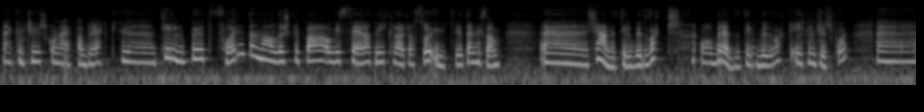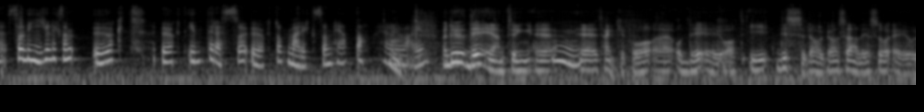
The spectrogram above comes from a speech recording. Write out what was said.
Uh, kulturskolen har etablert tilbud for denne aldersgruppa, og vi ser at vi klarer også å utvide liksom, uh, kjernetilbudet vårt og breddetilbudet vårt i kulturskolen. så det gir liksom økt, økt, interesse og økt oppmerksomhet da, hele mm. veien. Men du, det er én ting jeg, mm. jeg, tenker på, og det er jo at i disse dager særlig så er jo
